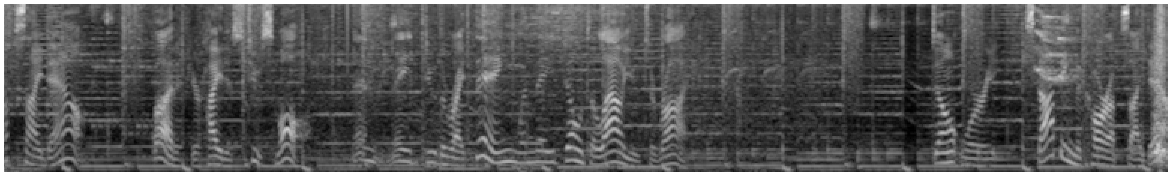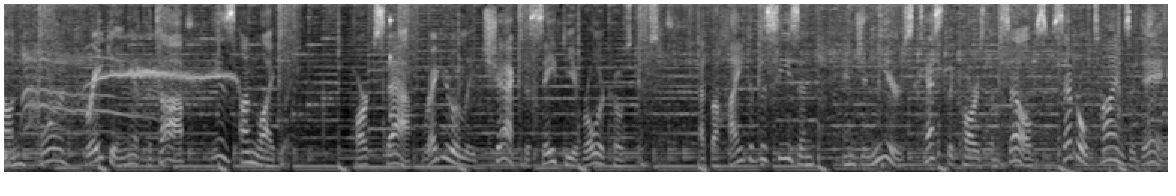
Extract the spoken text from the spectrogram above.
upside down. But if your height is too small, then they do the right thing when they don't allow you to ride. Don't worry, stopping the car upside down or braking at the top is unlikely. Park staff regularly check the safety of roller coasters. At the height of the season, engineers test the cars themselves several times a day.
